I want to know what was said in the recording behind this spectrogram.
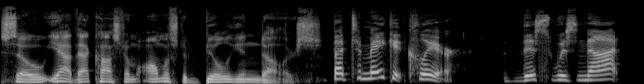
So, yeah, that cost them almost a billion dollars. But to make it clear, this was not,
